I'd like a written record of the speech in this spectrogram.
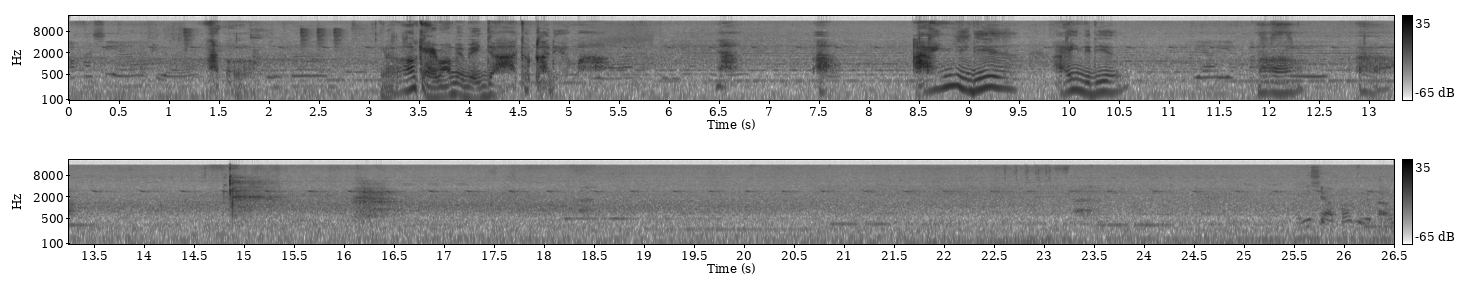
makasih ya punten Nah, Oke, mah bebe jatuh kak dia mah. Ya, ah, aing di dia, aing di dia. iya iya Ah. makasih Ah. Ini siapa boleh tahu?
